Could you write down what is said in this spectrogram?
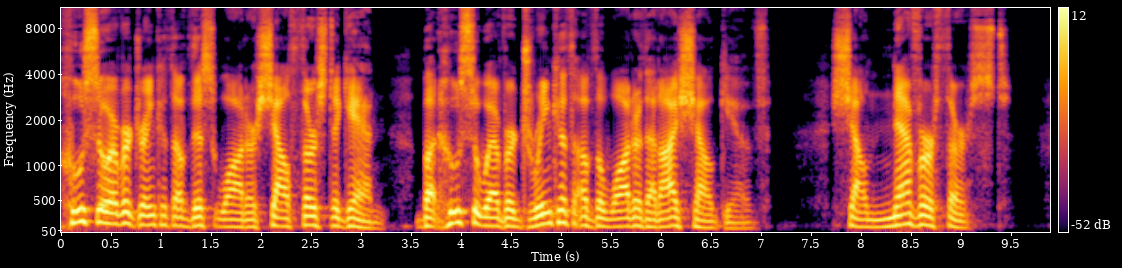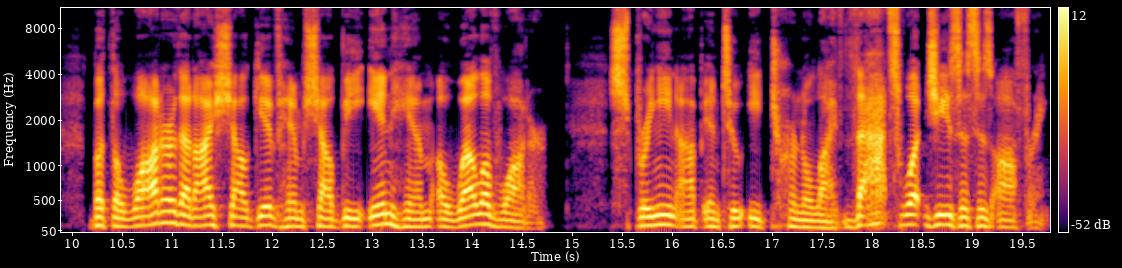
Whosoever drinketh of this water shall thirst again, but whosoever drinketh of the water that I shall give shall never thirst. But the water that I shall give him shall be in him a well of water, springing up into eternal life. That's what Jesus is offering.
